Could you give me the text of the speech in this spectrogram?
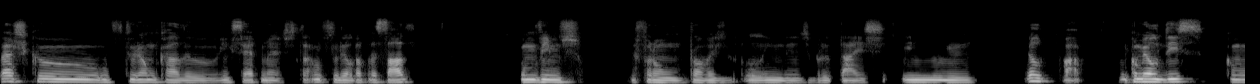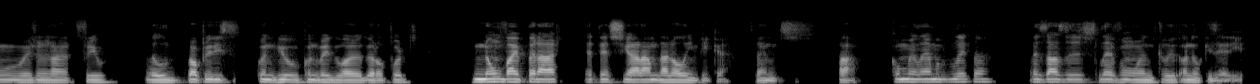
Acho que o, o futuro é um bocado incerto, mas está- o futuro ele está traçado. Como vimos, foram provas lindas, brutais. E ele, pá, como ele disse, como a Joana já referiu, ele próprio disse quando viu, quando veio do, do aeroporto, não vai parar até chegar à medalha olímpica. Portanto, pá, como ele é uma borboleta, as asas levam onde, onde ele quiser ir.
